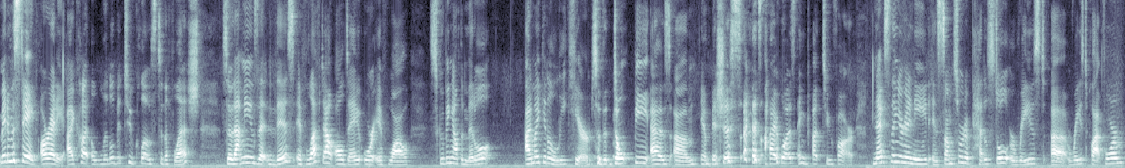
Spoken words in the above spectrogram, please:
Made a mistake already. I cut a little bit too close to the flesh. So that means that this, if left out all day or if while scooping out the middle, I might get a leak here. So that don't be as um, ambitious as I was and cut too far. Next thing you're gonna need is some sort of pedestal or raised, uh, raised platform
